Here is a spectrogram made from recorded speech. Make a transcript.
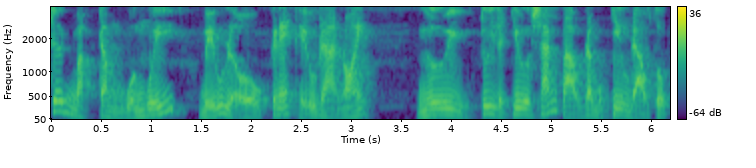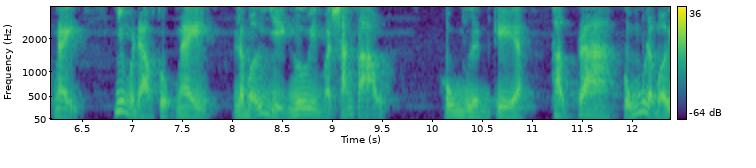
Trên mặt trầm quận quý, biểu lộ cái nét hiểu ra nói, Ngươi tuy là chưa sáng tạo ra một chiêu đạo thuật này, nhưng mà đạo thuật này là bởi vì ngươi mà sáng tạo. Hung linh kia thật ra cũng là bởi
